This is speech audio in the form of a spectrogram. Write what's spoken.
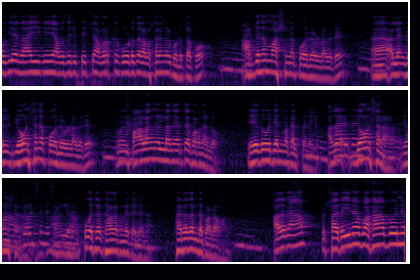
പുതിയ ഗായികയെ അവതരിപ്പിച്ച് അവർക്ക് കൂടുതൽ അവസരങ്ങൾ കൊടുത്തപ്പോൾ അർജുനൻ മാഷിനെ പോലെയുള്ളവർ അല്ലെങ്കിൽ ജോൺസനെ പോലെയുള്ളവർ പാളങ്ങളിലെ നേരത്തെ പറഞ്ഞല്ലോ ഏതോ ജന്മകൽപ്പനയിൽ. അത് ജോൺസനാണ് ജോൺസൺ ജോൺസന്റെ പൂവച്ചർ ഖാദറിന്റെ രചന. ഭരതന്റെ പടമാണ്. അതൊക്കെ ആ സരീന ബഹാബുവിന്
